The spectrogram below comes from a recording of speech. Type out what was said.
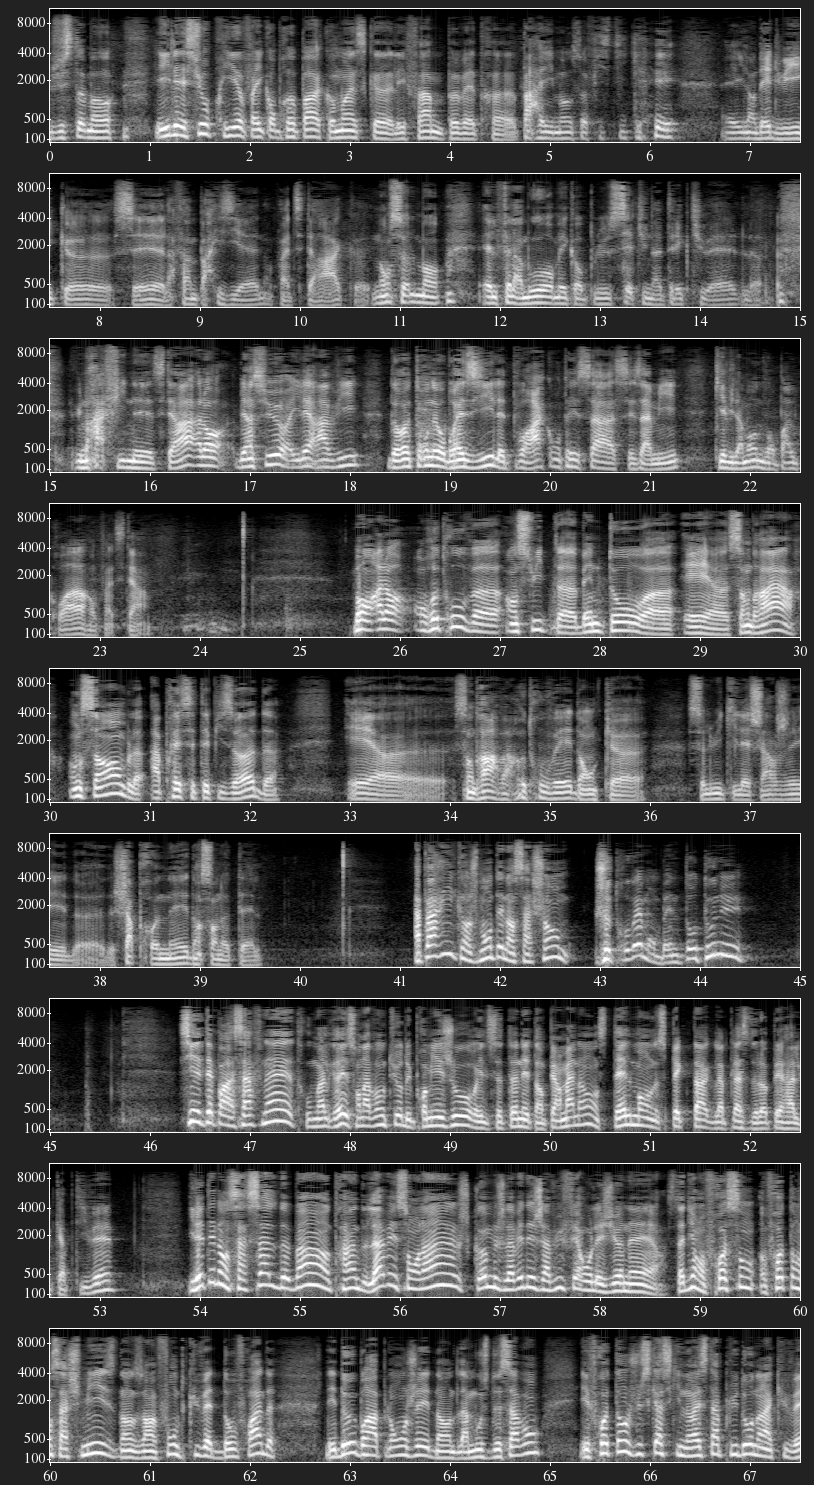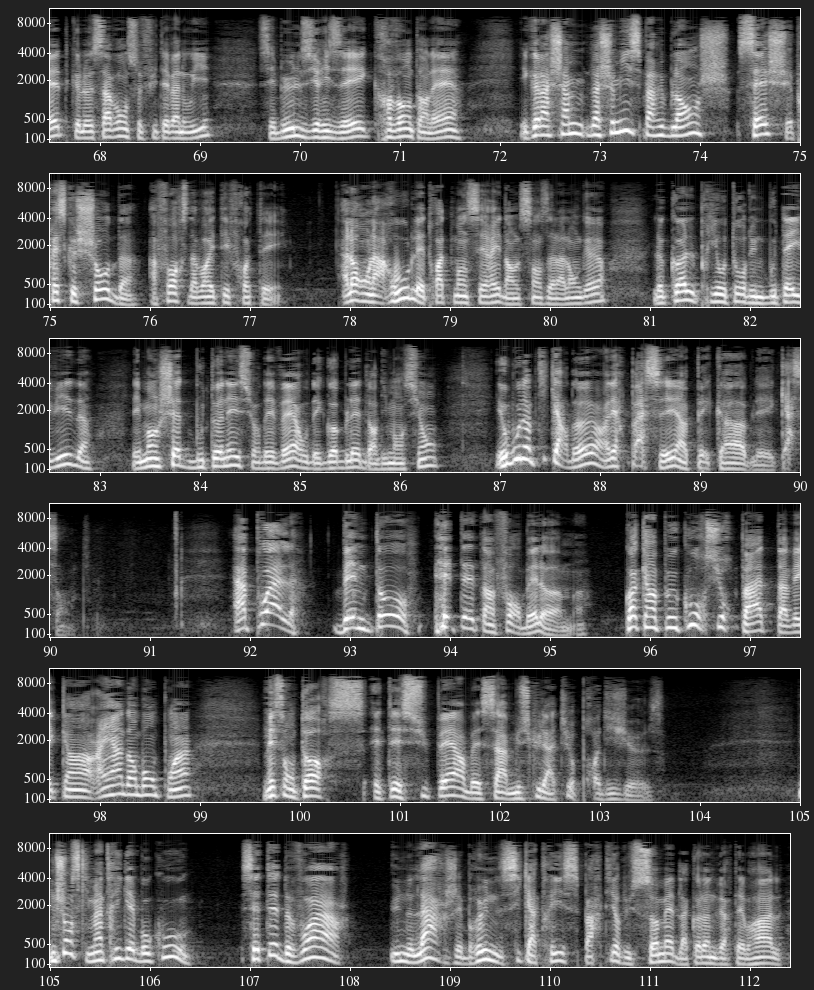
justement. Il est surpris, enfin, il comprend pas comment est-ce que les femmes peuvent être euh, pareillement sophistiquées et il en déduit que c'est la femme parisienne, enfin, etc. Que non seulement elle fait l'amour, mais qu'en plus c'est une intellectuelle, une raffinée, etc. Alors, bien sûr, il est ravi de retourner au Brésil et de pouvoir raconter ça à ses amis, qui évidemment ne vont pas le croire, enfin, etc. Bon, alors, on retrouve euh, ensuite euh, Bento euh, et Sandra ensemble après cet épisode, et Sandra va retrouver donc celui qu'il est chargé de, chaperonner dans son hôtel. À Paris, quand je montais dans sa chambre, je trouvais mon bento tout nu. S'il n'était pas à sa fenêtre, ou malgré son aventure du premier jour, il se tenait en permanence, tellement le spectacle la place de l'opéra le captivait, il était dans sa salle de bain en train de laver son linge comme je l'avais déjà vu faire aux légionnaires, c'est-à-dire en, frottant sa chemise dans un fond de cuvette d'eau froide les deux bras plongés dans de la mousse de savon, et frottant jusqu'à ce qu'il ne restât plus d'eau dans la cuvette, que le savon se fût évanoui, ses bulles irisées, crevant en l'air, et que la, chemise parut blanche, sèche et presque chaude à force d'avoir été frottée. Alors on la roule, étroitement serrée dans le sens de la longueur, le col pris autour d'une bouteille vide, les manchettes boutonnées sur des verres ou des gobelets de leur dimension, et au bout d'un petit quart d'heure, elle est repassée, impeccable et cassante. À poil, Bento était un fort bel homme, quoiqu'un peu court sur pattes, avec un rien d'embonpoint, mais son torse était superbe et sa musculature prodigieuse. Une chose qui m'intriguait beaucoup, c'était de voir une large et brune cicatrice partir du sommet de la colonne vertébrale,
